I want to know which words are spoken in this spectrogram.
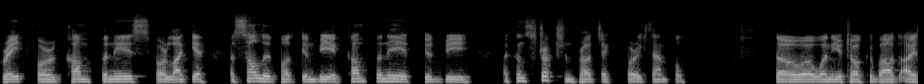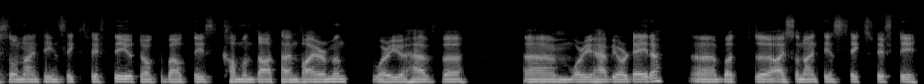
great for companies. For like a, a solid pod can be a company, it could be a construction project, for example. So uh, when you talk about ISO 19650, you talk about this common data environment where you have uh, um, where you have your data. Uh, but uh, ISO 19650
